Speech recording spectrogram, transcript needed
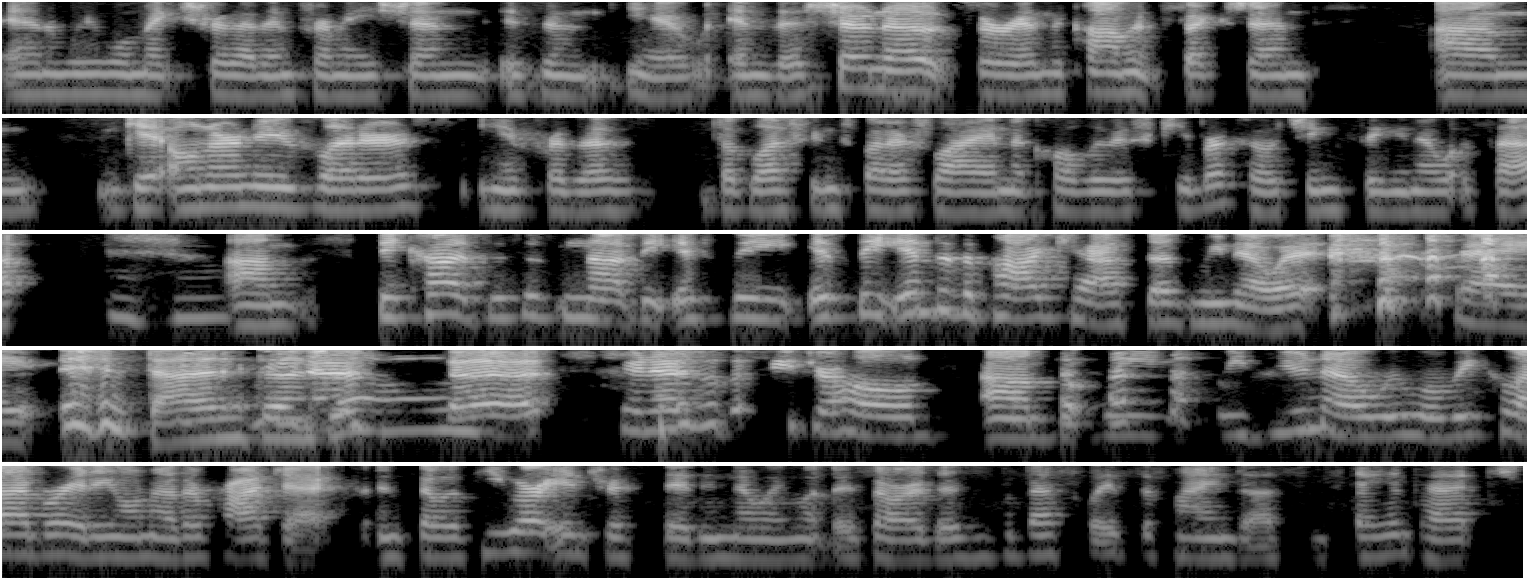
and we will make sure that information is in you know in the show notes or in the comment section um, get on our newsletters you know for the the blessings butterfly and nicole lewis keeber coaching so you know what's up mm-hmm. um, because this is not the it's the it's the end of the podcast as we know it right done done done who knows what the future holds. Um, but we, we do know we will be collaborating on other projects. And so if you are interested in knowing what those are, those are the best ways to find us and stay in touch.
